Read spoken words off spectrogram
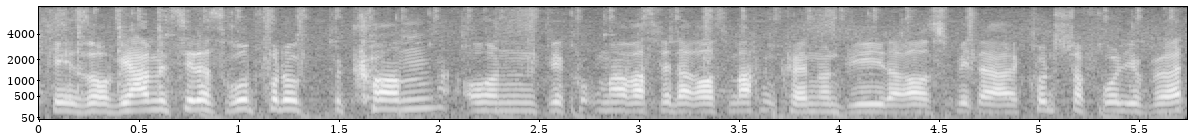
Okay, so, wir haben jetzt hier das Rohprodukt bekommen und wir gucken mal, was wir daraus machen können und wie daraus später Kunststofffolie wird.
